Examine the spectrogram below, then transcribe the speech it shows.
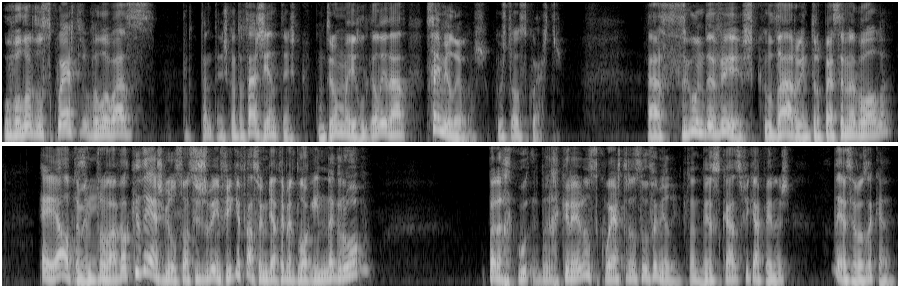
o valor do sequestro, o valor base. Portanto, tens que contratar gente, tens que cometer uma ilegalidade. 100 mil euros custou o sequestro. À segunda vez que o Darwin tropeça na bola, é altamente provável que 10 mil sócios do Benfica façam imediatamente login na Globo para requerer o sequestro da sua família. Portanto, nesse caso, fica apenas 10 euros a cada.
